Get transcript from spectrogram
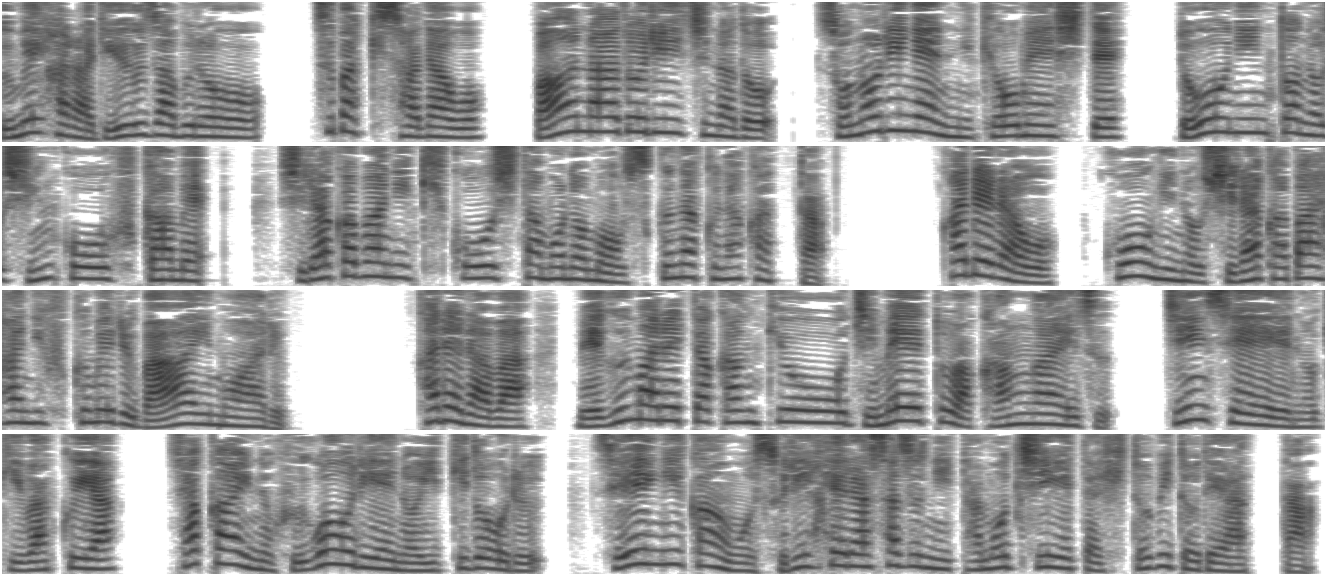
梅原龍三郎、椿貞夫、バーナード・リーチなど、その理念に共鳴して、同人との信仰を深め、白樺に寄稿したものも少なくなかった。彼らを講義の白樺派に含める場合もある。彼らは恵まれた環境を自明とは考えず、人生への疑惑や社会の不合理への憤る正義感をすり減らさずに保ち得た人々であった。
